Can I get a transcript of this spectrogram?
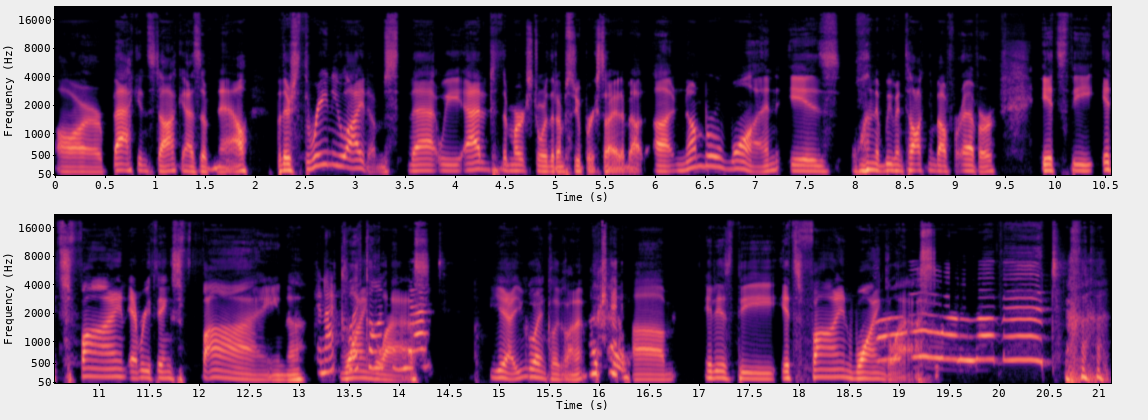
are back in stock as of now. But there's three new items that we added to the merch store that I'm super excited about. Uh, number one is one that we've been talking about forever. It's the "It's fine, everything's fine" Can I click wine on glass. that? Yeah, you can go ahead and click on it. Okay. Um, it is the "It's fine" wine glass. Oh, I love it.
